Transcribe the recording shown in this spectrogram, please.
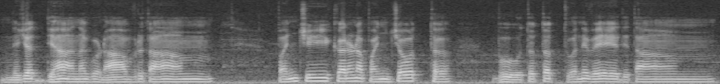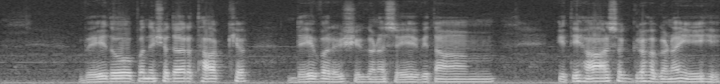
अविकारसमाश्लिष्टनिजध्यानगुणावृतां पञ्चीकरणपञ्चोत्थभूततत्त्वनिवेदिताम् वेदोपनिषदर्थाख्य देवर्षिगणसेविताम्। इतिहासग्रहगणैः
